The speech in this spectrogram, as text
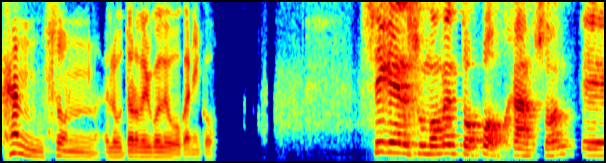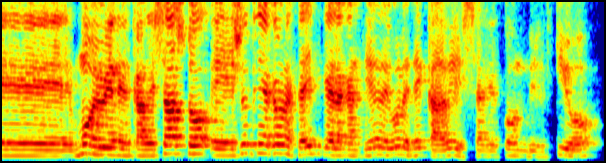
Hanson, el autor del gol de Bocánico. Sigue en su momento pop Hanson, eh, muy bien el cabezazo. Eh, yo tenía acá una estadística de la cantidad de goles de cabeza que convirtió.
